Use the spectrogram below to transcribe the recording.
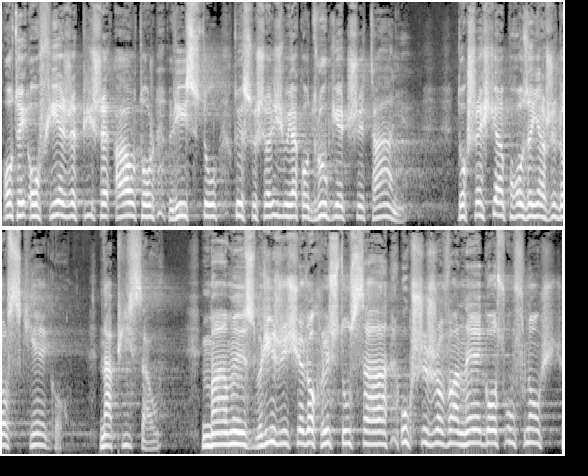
O tej ofierze pisze autor listu, który słyszeliśmy jako drugie czytanie. Do chrześcijan pochodzenia żydowskiego napisał: Mamy zbliżyć się do Chrystusa ukrzyżowanego z ufnością.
